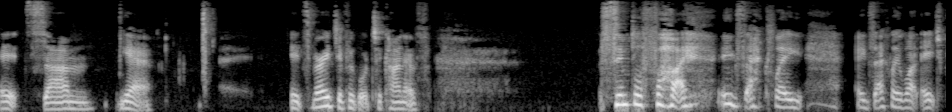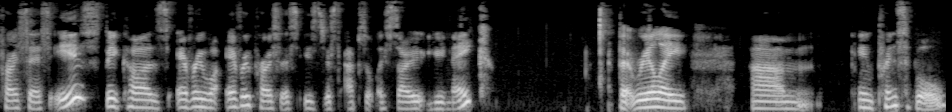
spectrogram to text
It's um, yeah, it's very difficult to kind of simplify exactly exactly what each process is because every every process is just absolutely so unique. But really um, in principle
